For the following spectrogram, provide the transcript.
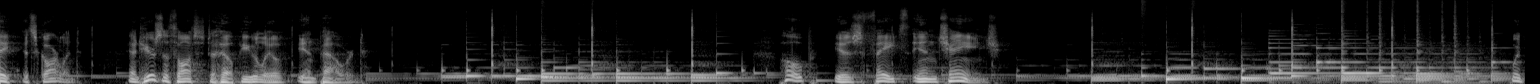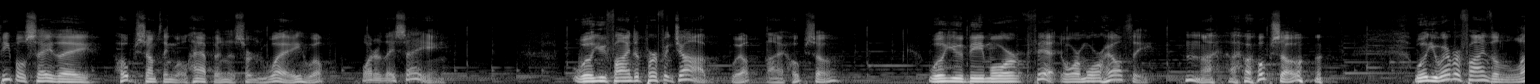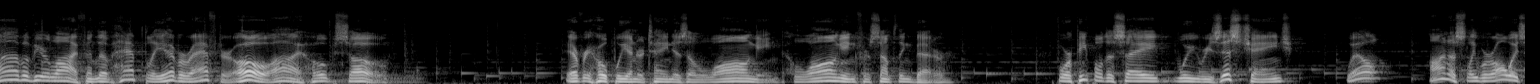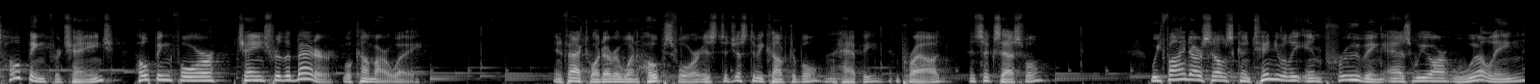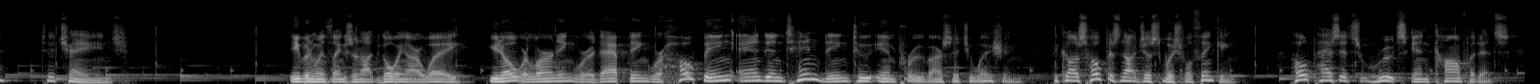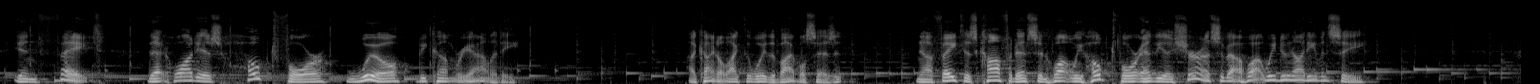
Hey, it's Garland, and here's the thoughts to help you live empowered. Hope is faith in change. When people say they hope something will happen a certain way, well, what are they saying? Will you find a perfect job? Well, I hope so. Will you be more fit or more healthy? Hmm, I, I hope so. Will you ever find the love of your life and live happily ever after? Oh, I hope so. Every hope we entertain is a longing, a longing for something better. For people to say we resist change, well, honestly, we're always hoping for change, hoping for change for the better will come our way. In fact, what everyone hopes for is to just to be comfortable and happy and proud and successful we find ourselves continually improving as we are willing to change. Even when things are not going our way, you know, we're learning, we're adapting, we're hoping and intending to improve our situation. Because hope is not just wishful thinking. Hope has its roots in confidence, in faith that what is hoped for will become reality. I kind of like the way the Bible says it. Now, faith is confidence in what we hoped for and the assurance about what we do not even see.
